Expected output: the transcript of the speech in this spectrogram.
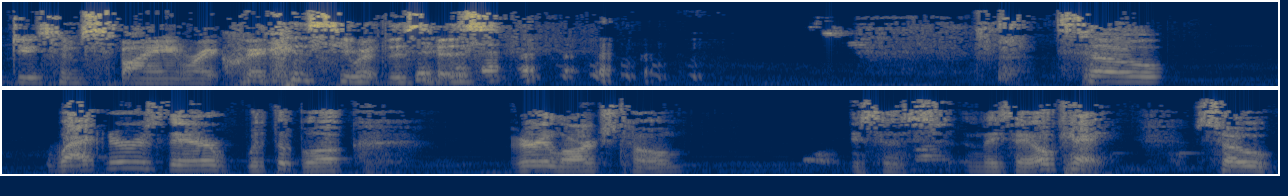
do some spying right quick and see what this is. So Wagner is there with the book, very large tome. He says, and they say, okay, so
